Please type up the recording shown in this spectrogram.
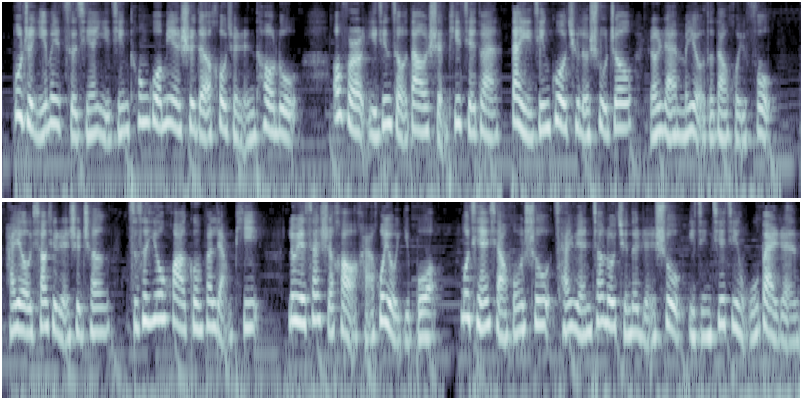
不止一位此前已经通过面试的候选人透露，offer 已经走到审批阶段，但已经过去了数周，仍然没有得到回复。还有消息人士称，此次优化共分两批，六月三十号还会有一波。目前小红书裁员交流群的人数已经接近五百人。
